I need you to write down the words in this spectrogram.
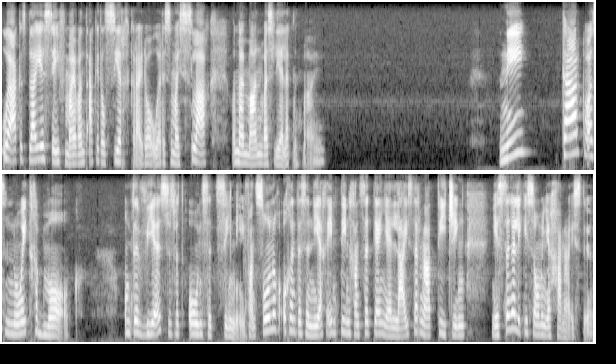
O, ek is bly jy sê vir my want ek het al seer gekry daaroor. Dit is my sleg want my man was lelik met my. Nee, kerk was nooit gemaak om te wees soos wat ons dit sien nie. Van sonoggend tussen 9 en 10 gaan sit jy en jy luister na teaching, jy sing 'n liedjie saam en jy gaan huis toe.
